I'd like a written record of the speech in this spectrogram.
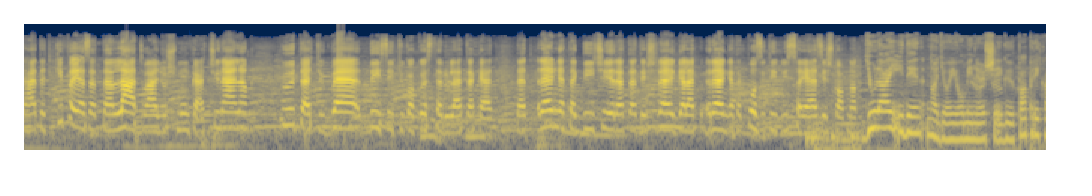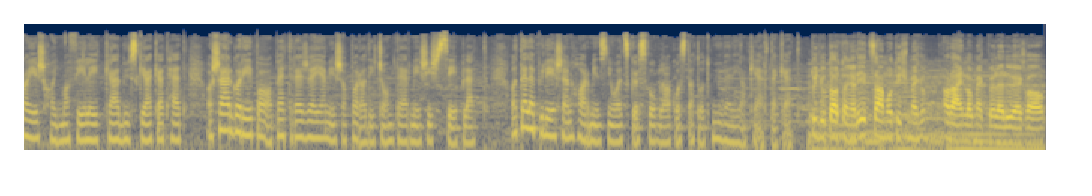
Tehát egy kifejezetten látványos munkát csinálnak, ültetjük be, díszítjük a közterületeket. Tehát rengeteg dicséretet és rengeteg, rengeteg pozitív visszajelzést kapnak. Gyulaj idén nagyon jó minőségű paprika és hagymafélékkel büszkélkedhet. A sárgarépa, a petrezselyem és a paradicsom termés is szép lett. A településen 38 közfoglalkoztatott műveli a kerteket. Tudjuk tartani a létszámot is, meg aránylag megfelelőek a,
